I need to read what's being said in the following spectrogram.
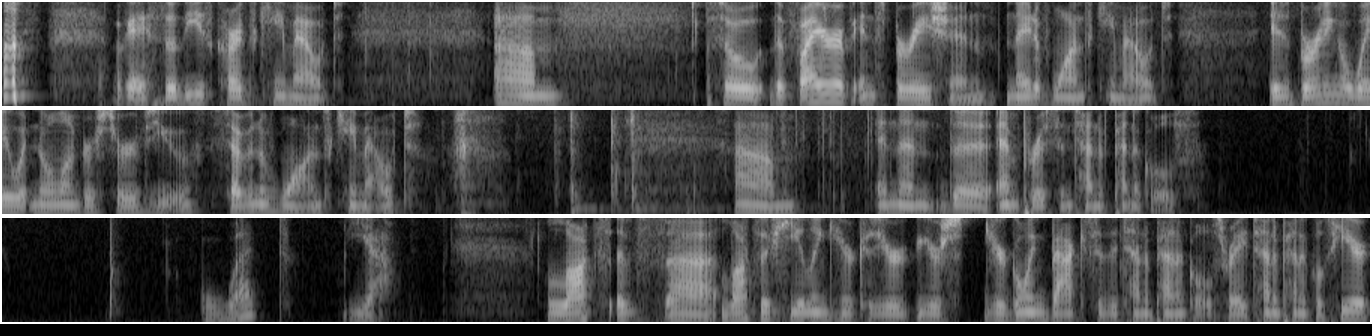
okay, so these cards came out. Um, so the fire of inspiration, Knight of Wands came out is burning away what no longer serves you. Seven of Wands came out. um, and then the Empress and Ten of Pentacles. What? Yeah. Lots of uh, lots of healing here because you're you're you're going back to the Ten of Pentacles, right? Ten of Pentacles here,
